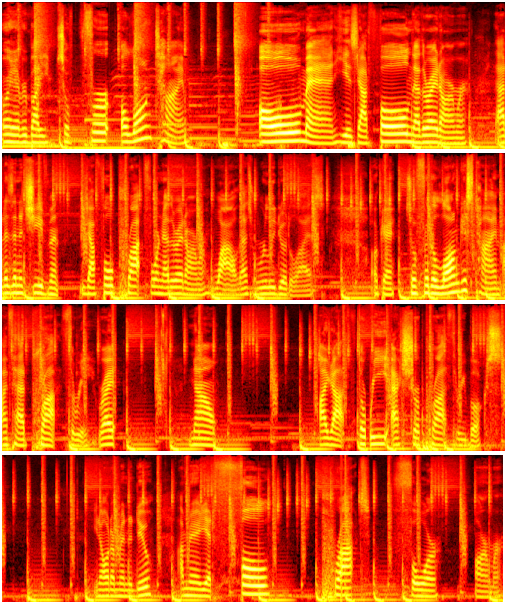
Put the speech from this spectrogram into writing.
Alright, everybody. So for a long time, oh man, he has got full netherite armor. That is an achievement. He got full prot 4 netherite armor. Wow, that's really good, Elias. Okay, so for the longest time, I've had prot 3, right? Now, I got three extra prot 3 books. You know what I'm gonna do? I'm gonna get full prot 4 armor.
